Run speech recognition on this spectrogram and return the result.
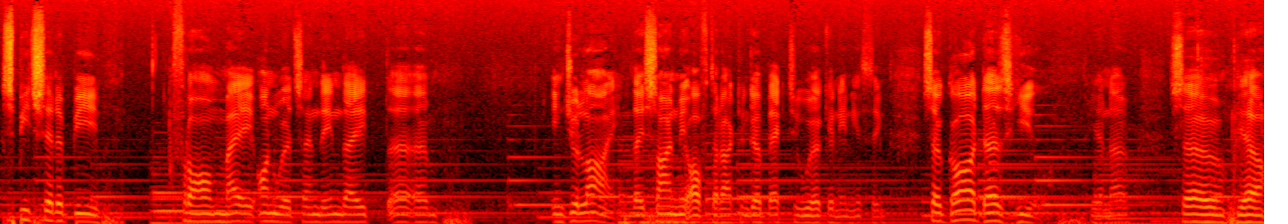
speech therapy from May onwards, and then they, uh, um, in July, they signed me off that I can go back to work and anything. So God does heal, you know. So yeah.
